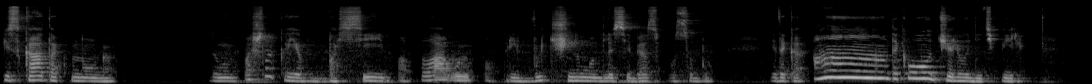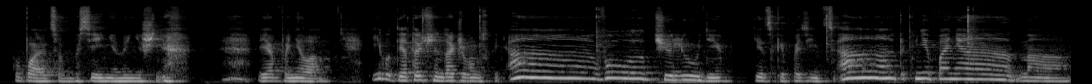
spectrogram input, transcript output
Песка так много. Думаю, пошла-ка я в бассейн, поплаваю по привычному для себя способу. И такая, а, так вот что люди теперь купаются в бассейне нынешние. Я поняла. И вот я точно так же могу сказать, а, вот что люди детской позиции. А, так мне понятно.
